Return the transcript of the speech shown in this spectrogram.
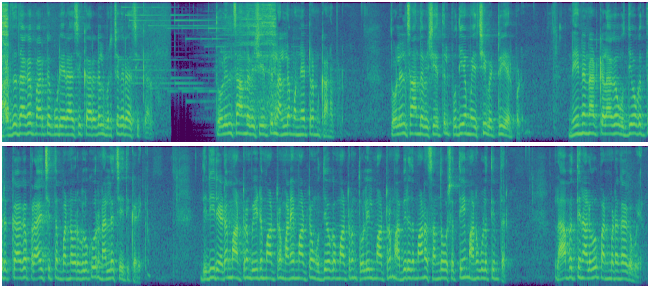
அடுத்ததாக பார்க்கக்கூடிய ராசிக்காரர்கள் விருச்சக ராசிக்காரர்கள். தொழில் சார்ந்த விஷயத்தில் நல்ல முன்னேற்றம் காணப்படும். தொழில் சார்ந்த விஷயத்தில் புதிய முயற்சி வெற்றி ஏற்படும். நீண்ட நாட்களாக உத்தியோகத்திற்காக பிராயச்சித்தம் பண்ணவர்களுக்கு ஒரு நல்ல செய்தி கிடைக்கும். திடீர் இடம் மாற்றம் வீடு மாற்றம் மனை மாற்றம் உத்தியோக மாற்றம் தொழில் மாற்றம் அபிரதமான சந்தோஷத்தையும் அனுகூலத்தையும் தரும். லாபத்தின் அளவு பன்மடங்காக உயரும்.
